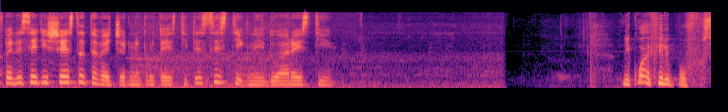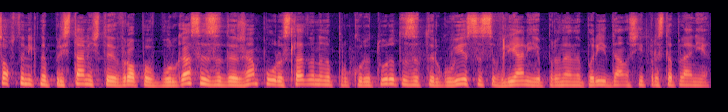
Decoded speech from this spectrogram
В 56-та вечер на протестите се стигна и до арести. Николай Филипов, собственик на пристанище Европа в Бургас, е задържан по разследване на прокуратурата за търговия с влияние, пране на пари и данъчни престъпления.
